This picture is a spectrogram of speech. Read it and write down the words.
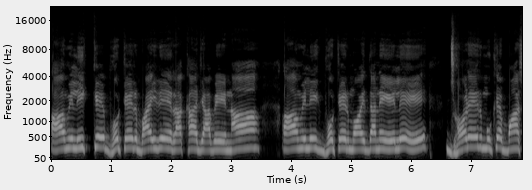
আওয়ামী লীগকে ভোটের বাইরে রাখা যাবে না। আওয়ামী লীগ ভোটের ময়দানে এলে ঝড়ের মুখে বাঁশ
